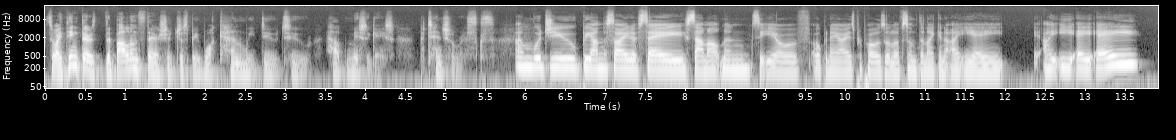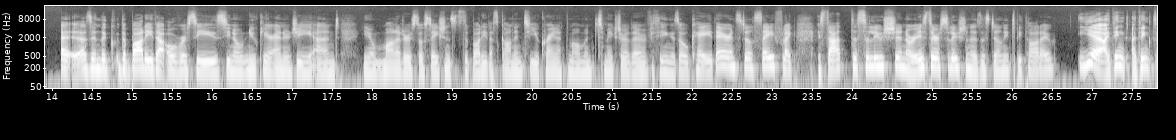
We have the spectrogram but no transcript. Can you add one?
So I think there's the balance there should just be what can we do to help mitigate potential risks. And would you be on the side of, say, Sam Altman, CEO of OpenAI's proposal of something like an IEA, IEAA as in the the body that oversees you know nuclear energy and you know monitors those stations. It's the body that's gone into Ukraine at the moment to make sure that everything is okay there and still safe. Like is that the solution or is there a solution? Does it still need to be thought out? Yeah, I think I think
